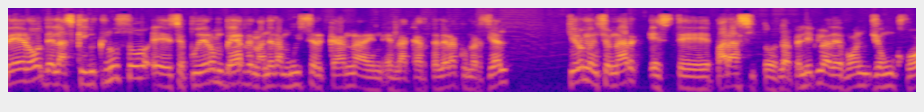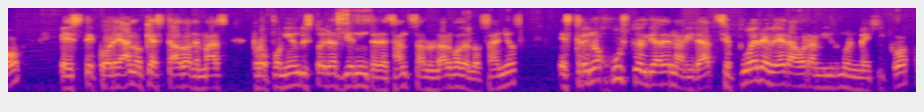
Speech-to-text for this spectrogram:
pero de las que incluso eh, se pudieron ver de manera muy cercana en, en la cartelera comercial, Quiero mencionar este Parásitos, la película de Bong Joon-ho, este coreano que ha estado además proponiendo historias bien interesantes a lo largo de los años. Estrenó justo el día de Navidad, se puede ver ahora mismo en México.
